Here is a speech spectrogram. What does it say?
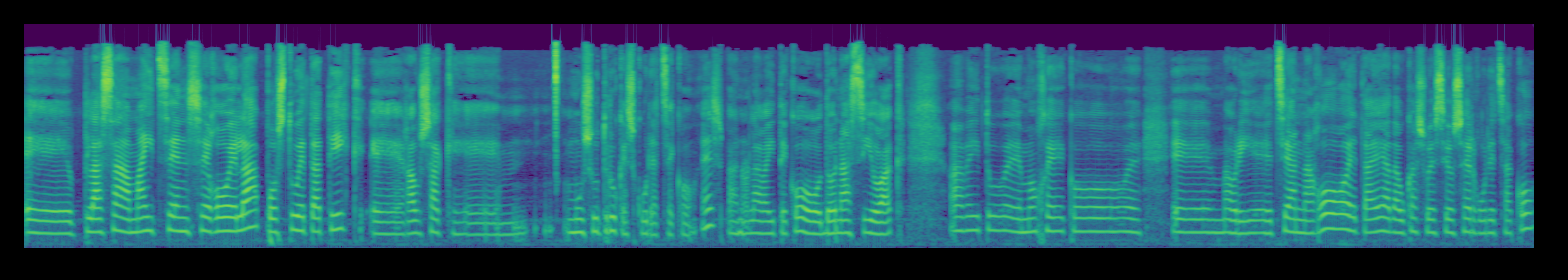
e, plaza amaitzen zegoela postuetatik e, gauzak e, musutruk eskuratzeko, ez? Ba, nola baiteko donazioak. Abeitu, e, mojeko, e, e, ba, hori, etxean nago, eta ea daukazu ezeo zer guretzako,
